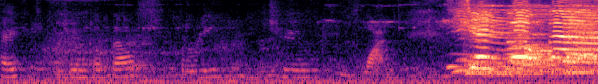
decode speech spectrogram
Okay? Jingle bells, three, two, one. Jingle bells,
